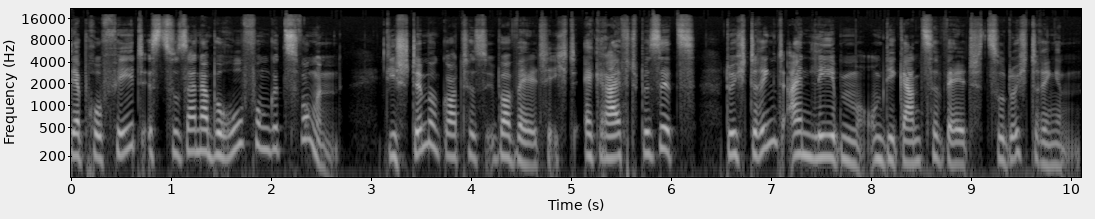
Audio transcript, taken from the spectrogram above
Der Prophet ist zu seiner Berufung gezwungen. Die Stimme Gottes überwältigt, ergreift Besitz, durchdringt ein Leben, um die ganze Welt zu durchdringen.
